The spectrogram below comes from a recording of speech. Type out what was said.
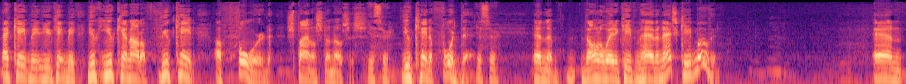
That can't be, you can't be, you, you cannot, you can't afford spinal stenosis. Yes, sir. You can't afford that. Yes, sir. And the, the only way to keep from having that's keep moving. And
